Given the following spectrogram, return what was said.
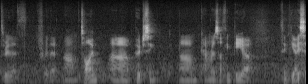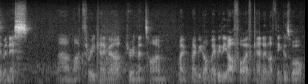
through that through that um, time uh, purchasing um, cameras. I think the uh, I think the A7S uh, Mark III came out during that time. maybe, not. Maybe the R5 Canon, I think, as well,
